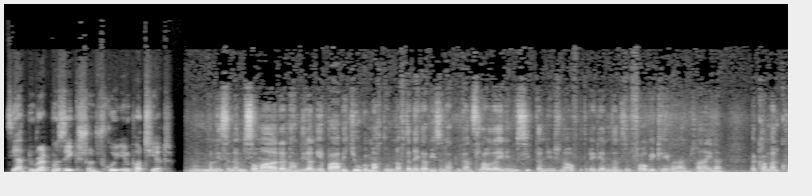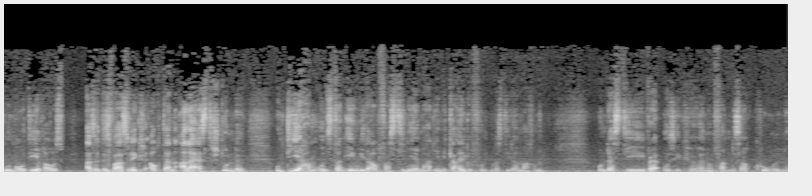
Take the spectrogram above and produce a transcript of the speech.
Sie hatten Rapmusik schon früh importiert. Man ist dann im Sommer, dann haben die dann ihr Barbecue gemacht unten auf der Neckarwiese und hatten ganz lauter irgendwie Musik dann schon aufgedreht. Die hatten dann so VW Käfer, kann ich mich dran erinnern. Da kam dann Cool Modi raus. Also das war so wirklich auch dann allererste Stunde. Und die haben uns dann irgendwie da auch fasziniert. Man hat irgendwie geil gefunden, was die da machen und dass die Rapmusik hören und fanden das auch cool. Ne?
